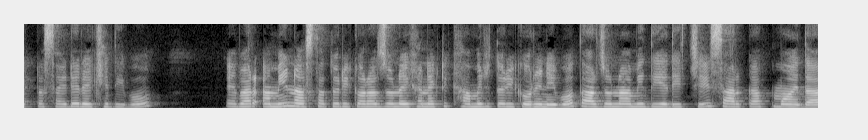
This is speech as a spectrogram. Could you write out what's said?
একটা সাইডে রেখে দিব। এবার আমি নাস্তা তৈরি করার জন্য এখানে একটি খামির তৈরি করে নিব। তার জন্য আমি দিয়ে দিচ্ছি চার কাপ ময়দা।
